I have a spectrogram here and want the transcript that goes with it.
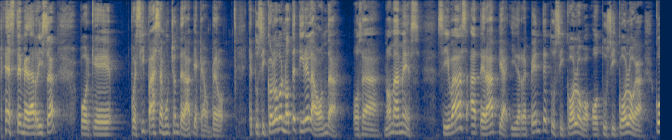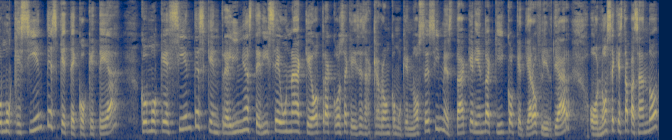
Este me da risa porque, pues sí pasa mucho en terapia, cabrón, pero que tu psicólogo no te tire la onda. O sea, no mames. Si vas a terapia y de repente tu psicólogo o tu psicóloga como que sientes que te coquetea, como que sientes que entre líneas te dice una que otra cosa que dices, ah, cabrón, como que no sé si me está queriendo aquí coquetear o flirtear o no sé qué está pasando,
